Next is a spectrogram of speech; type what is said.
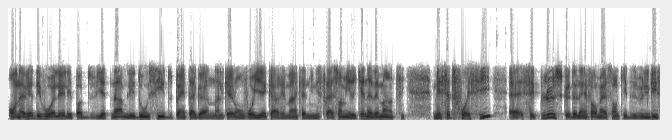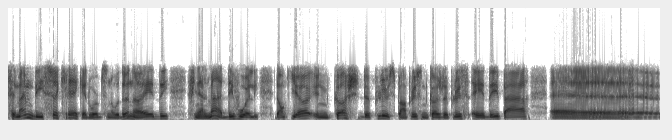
on avait dévoilé à l'époque du Vietnam les dossiers du Pentagone dans lesquels on voyait carrément que l'administration américaine avait menti. Mais cette fois-ci, euh, c'est plus que de l'information qui est divulguée, c'est même des secrets qu'Edward Snowden a aidé finalement à dévoiler. Donc il y a une coche de plus, puis en plus une coche de plus aidée par, euh,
